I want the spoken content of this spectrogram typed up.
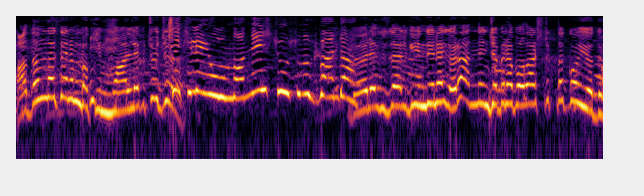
Adın ne senin bakayım muhallebi çocuğu. Çekilin yolumdan ne istiyorsunuz benden? Böyle güzel giyindiğine göre annen cebine bolaşlık da koyuyordur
